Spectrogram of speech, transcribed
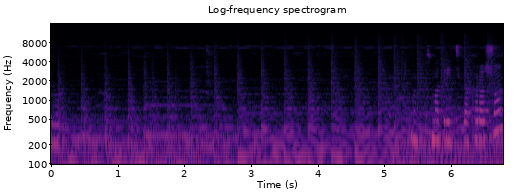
маникюр. Вот, смотрите, как хорошо.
